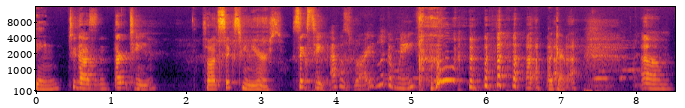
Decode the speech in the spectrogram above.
2014. 2013. So that's 16 years. 16. I was right. Look at me. Okay. Um,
